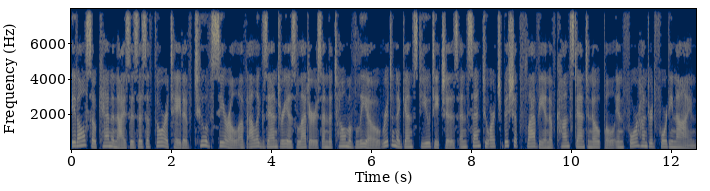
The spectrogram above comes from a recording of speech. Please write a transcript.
It also canonizes as authoritative two of Cyril of Alexandria's letters and the tome of Leo written against Eutyches and sent to Archbishop Flavian of Constantinople in 449.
